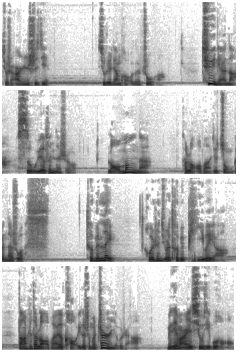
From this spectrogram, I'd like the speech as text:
就是二人世界。就这两口子住啊。去年呢，四五月份的时候，老孟呢，他老婆就总跟他说，特别累，浑身觉得特别疲惫啊。当时他老婆要考一个什么证也不是啊，每天晚上也休息不好，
